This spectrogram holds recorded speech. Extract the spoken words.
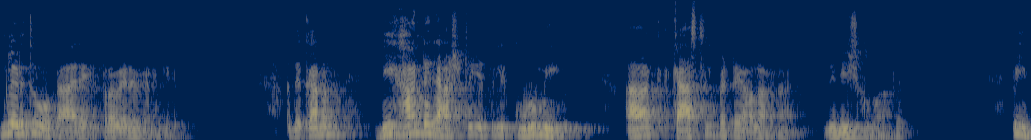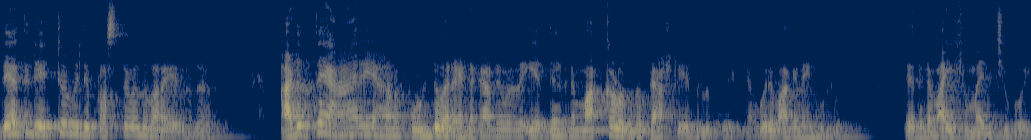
നിങ്ങൾ എടുത്തു നോക്കുക ആരെ എത്ര പേരെ വേണമെങ്കിലും. അത് കാരണം ബീഹാറിന്റെ രാഷ്ട്രീയത്തിൽ കുറുമി ആ കാസ്റ്റിൽപ്പെട്ട ആളാണ് നിതീഷ് കുമാർ. അപ്പം ഇദ്ദേഹത്തിന്റെ ഏറ്റവും വലിയ പ്രശ്നമെന്ന് പറയുന്നത് അടുത്ത ആരെയാണ് കൊണ്ടുവരേണ്ടത്? കാരണം ഇവിടെ ഈ അദ്ദേഹത്തിന്റെ മക്കളൊന്നും രാഷ്ട്രീയത്തിലൊന്നുമില്ല. ഒരു മകനേ ഉള്ളൂ. ഇദ്ദേഹത്തിന്റെ വൈഫ് മരിച്ചുപോയി.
